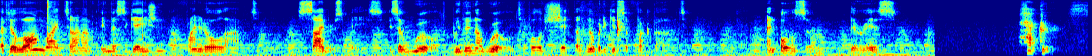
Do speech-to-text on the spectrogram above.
After a long white time of investigation, I find it all out. Cyberspace is a world within a world full of shit that nobody gives a fuck about. And also, there is hackers.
